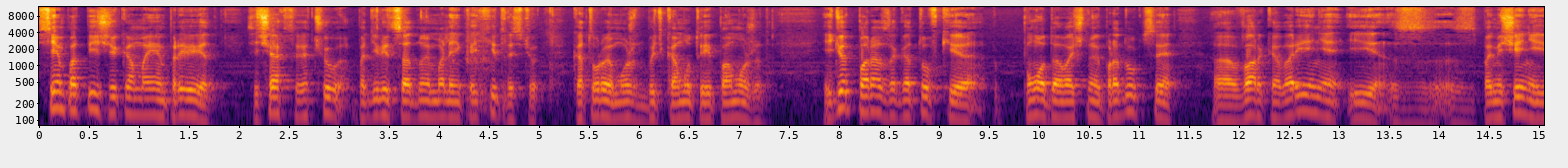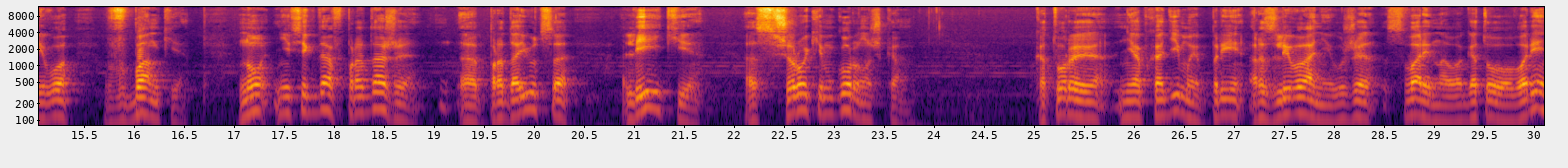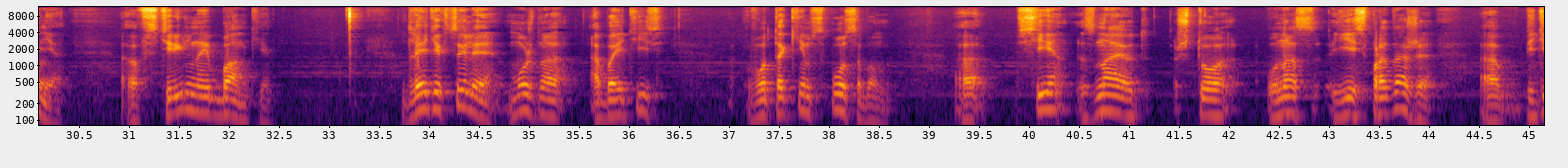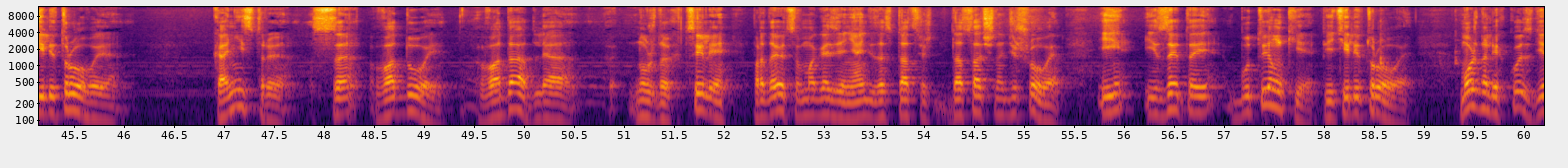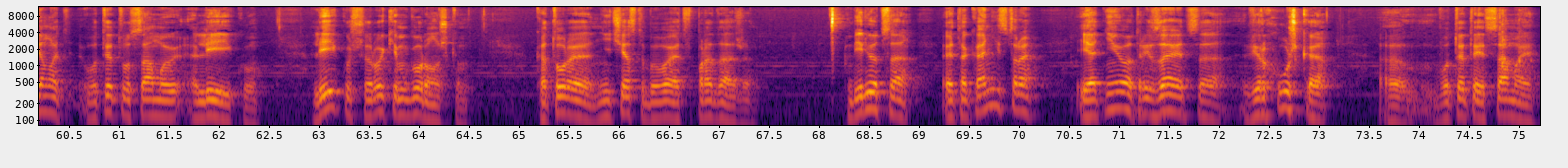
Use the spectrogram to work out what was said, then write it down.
Всем подписчикам моим привет! Сейчас хочу поделиться одной маленькой хитростью, которая может быть кому-то и поможет. Идет пора заготовки плодоовощной продукции, э, варка варенья и помещение его в банке. Но не всегда в продаже э, продаются лейки э, с широким горлышком которые необходимы при разливании уже сваренного готового варенья э, в стерильные банки. Для этих целей можно обойтись вот таким способом. Э, все знают, что у нас есть в продаже 5-литровые э, канистры с водой. Вода для нужных целей – продаются в магазине, они достаточно, достаточно дешевые. И из этой бутылки 5-литровой можно легко сделать вот эту самую лейку. Лейку с широким горлышком, которая не часто бывает в продаже. Берется эта канистра и от нее отрезается верхушка э, вот этой самой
